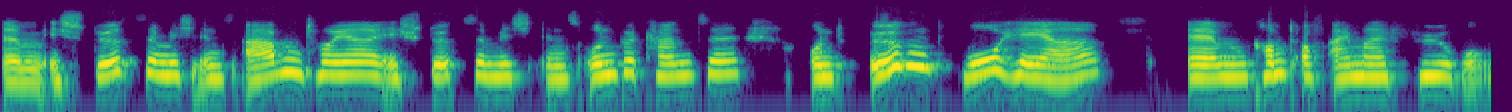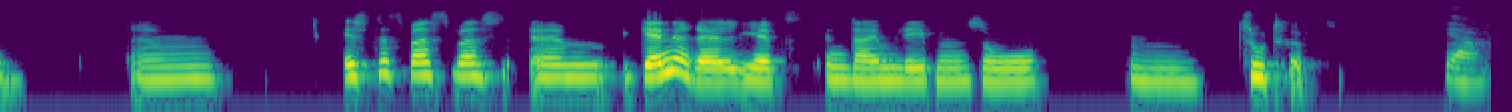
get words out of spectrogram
ähm, ich stürze mich ins Abenteuer, ich stürze mich ins Unbekannte und irgendwoher ähm, kommt auf einmal Führung. Ähm, ist das was, was ähm, generell jetzt in deinem Leben so mh, hm, zutrifft? ja,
